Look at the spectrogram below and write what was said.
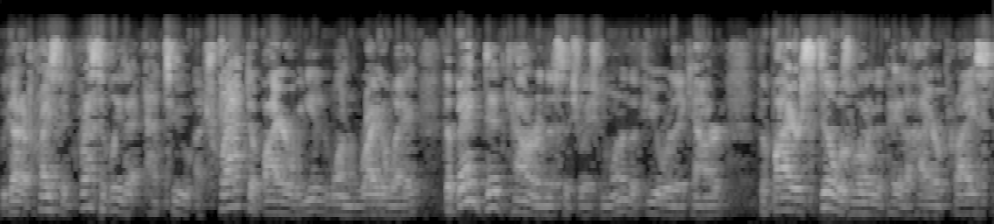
We got it priced aggressively to, to attract a buyer. We needed one right away. The bank did counter in this situation, one of the few where they countered. The buyer still was willing to pay the higher price.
